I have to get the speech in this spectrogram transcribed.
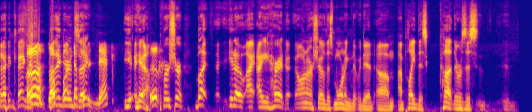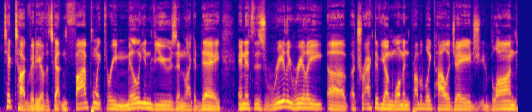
Okay, it's I think you're buttoned up to the insane. neck. Yeah, yeah for sure. But uh, you know, I, I heard on our show this morning that we did. Um, I played this cut. There was this uh, TikTok video that's gotten 5.3 million views in like a day, and it's this really, really uh, attractive young woman, probably college age, blonde.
